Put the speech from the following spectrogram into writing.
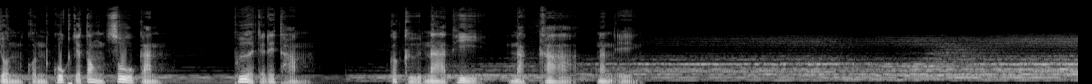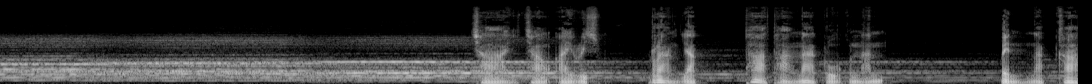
จนคนคุกจะต้องสู้กัน เพื่อจะได้ทำก็คือหน้าที่นักฆ่า นั่นเอง ชายชาวไอริช ร่างยักษ์ ท่าทางน่ากลัวคนนั้น เป็นนักฆ่า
